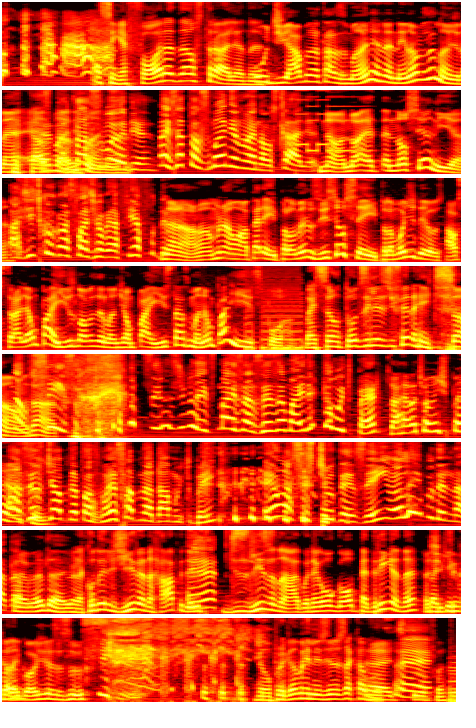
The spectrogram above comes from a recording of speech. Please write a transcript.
Assim, é fora da Austrália, né? O diabo da Tasmânia não é nem Nova Zelândia, né? É Tasmânia. Tasmânia. Mas a Tasmânia não é na Austrália? Não, não, é, é na Oceania. A gente, quando começa a falar de geografia, fudeu. Não, não, não, não, pera aí, pelo menos isso eu sei, pelo amor de Deus. A Austrália é um país, Nova Zelândia é um país, Tasmânia é um país, porra. Mas são todas ilhas diferentes. São, Não, exato. sim, são diferentes. Mas às vezes é uma ilha que tá muito perto. Tá relativamente perto. Às vezes o diabo da Tasmânia sabe nadar muito bem. Eu assisti o desenho, eu lembro dele nadar. É verdade. Verdade. Quando ele gira rápido, É. ele desliza na água, né? Igual, igual pedrinha, né? Achei que você fala igual Jesus. Não, o programa religioso já acabou. é, desculpa.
